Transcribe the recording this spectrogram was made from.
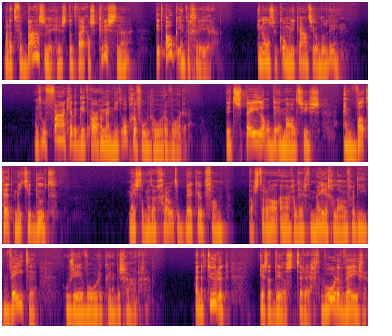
Maar het verbazende is dat wij als christenen dit ook integreren in onze communicatie onderling. Want hoe vaak heb ik dit argument niet opgevoerd horen worden? Dit spelen op de emoties en wat het met je doet. Meestal met een grote backup van pastoraal aangelegde medegelovigen die weten hoezeer woorden kunnen beschadigen. En natuurlijk is dat deels terecht. Woorden wegen.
